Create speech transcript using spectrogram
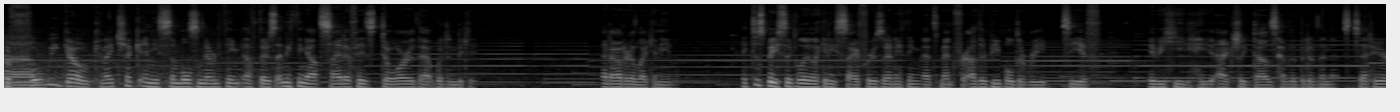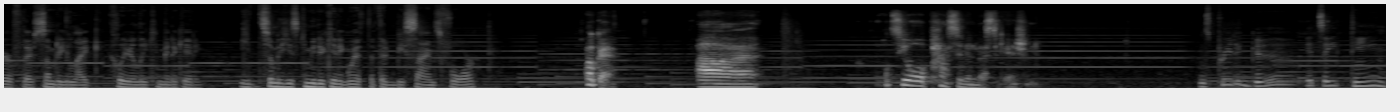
Before Um, we go, can I check any symbols and everything? If there's anything outside of his door that would indicate that out, or like any, like just basically like any ciphers or anything that's meant for other people to read. See if maybe he he actually does have a bit of the nest set here. If there's somebody like clearly communicating, he, somebody he's communicating with that there'd be signs for. Okay. Uh, what's your passive investigation? It's pretty good. It's 18.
